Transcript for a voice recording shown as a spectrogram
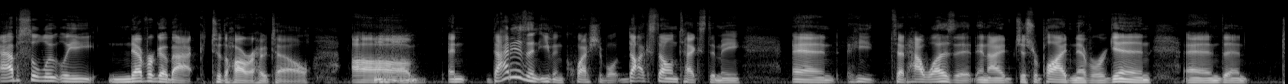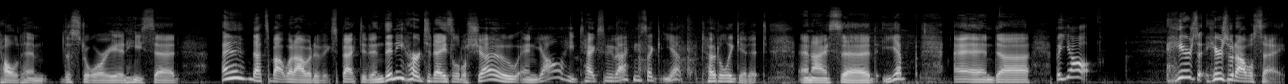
absolutely never go back to the horror hotel, um, Mm-hmm. and that isn't even questionable. Doc Stone texted me. And he said, "How was it?" And I just replied, "Never again." And then told him the story, and he said, eh, that's about what I would have expected. And then he heard today's little show, and y'all, he texted me back and he's like, yep, totally get it. And I said, yep. And, uh, but y'all, here's, here's what I will say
